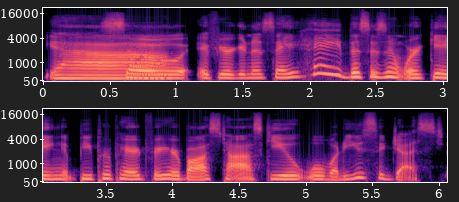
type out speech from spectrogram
Yeah. So if you're going to say, hey, this isn't working, be prepared for your boss to ask you, well, what do you suggest?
